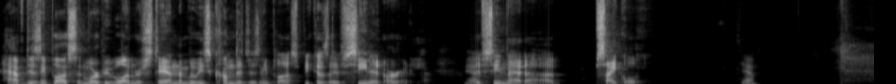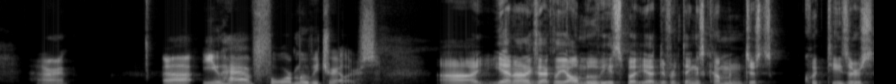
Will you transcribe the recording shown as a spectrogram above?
have Disney Plus, and more people understand the movies come to Disney Plus because they've seen it already. Yeah. They've seen that uh, cycle. Yeah. All right. Uh, you have four movie trailers. Uh, yeah, not exactly all movies, but yeah, different things coming. Just quick teasers.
